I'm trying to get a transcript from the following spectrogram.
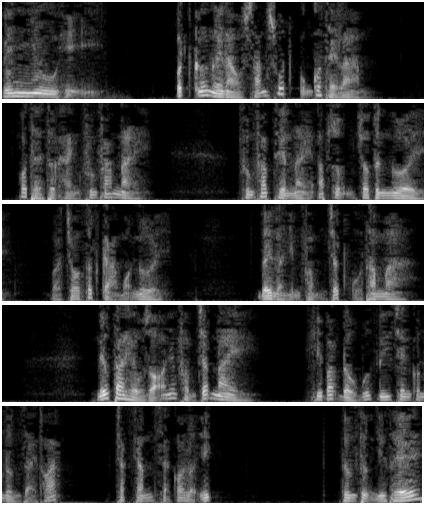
Vinyuhi. Bất cứ người nào sáng suốt cũng có thể làm, có thể thực hành phương pháp này. Phương pháp thiền này áp dụng cho từng người và cho tất cả mọi người. Đây là những phẩm chất của tham ma. Nếu ta hiểu rõ những phẩm chất này, khi bắt đầu bước đi trên con đường giải thoát, chắc chắn sẽ có lợi ích. Tương tự như thế,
